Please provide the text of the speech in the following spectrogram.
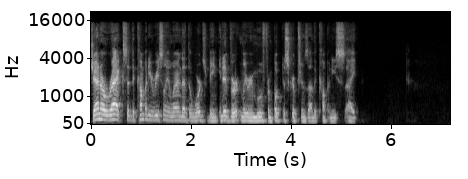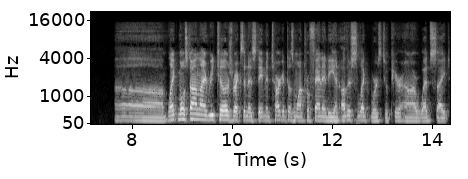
Jenna Rex said the company recently learned that the words were being inadvertently removed from book descriptions on the company's site. Um, like most online retailers, Rex said in a statement, Target doesn't want profanity and other select words to appear on our website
